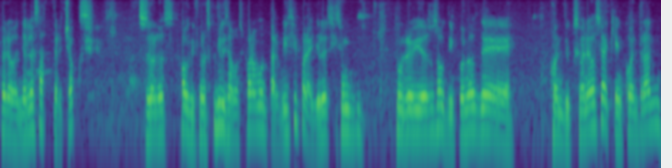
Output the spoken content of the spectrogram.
pero venden los aftershocks. Esos son los audífonos que utilizamos para montar bici. Para ello les hice un, un review de esos audífonos de conducción. O sea, aquí encuentran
